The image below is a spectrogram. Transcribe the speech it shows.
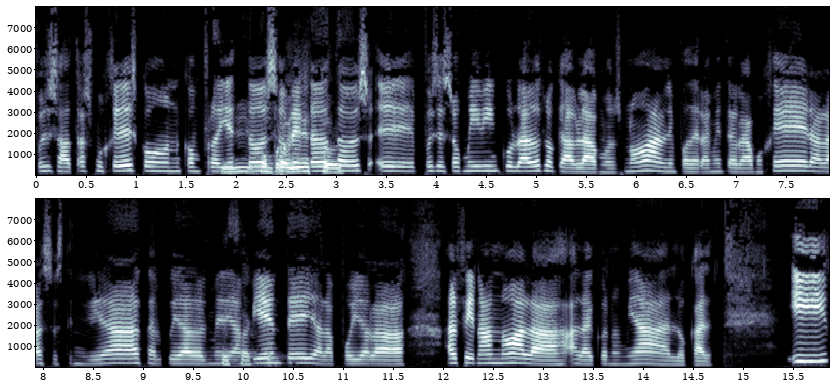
pues a otras mujeres con, con proyectos, sobre todo, eh, pues eso, muy vinculados lo que hablamos, ¿no? Al empoderamiento de la mujer, a la sostenibilidad, al cuidado del medio ambiente y al apoyo a la, al final, ¿no? A la, a la economía local. Y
